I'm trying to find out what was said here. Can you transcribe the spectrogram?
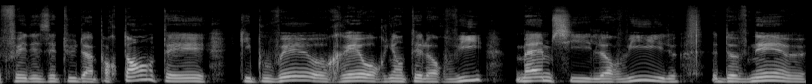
fait des études importantes et qui pouvaient réorienter leur vie, même si leur vie devenait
